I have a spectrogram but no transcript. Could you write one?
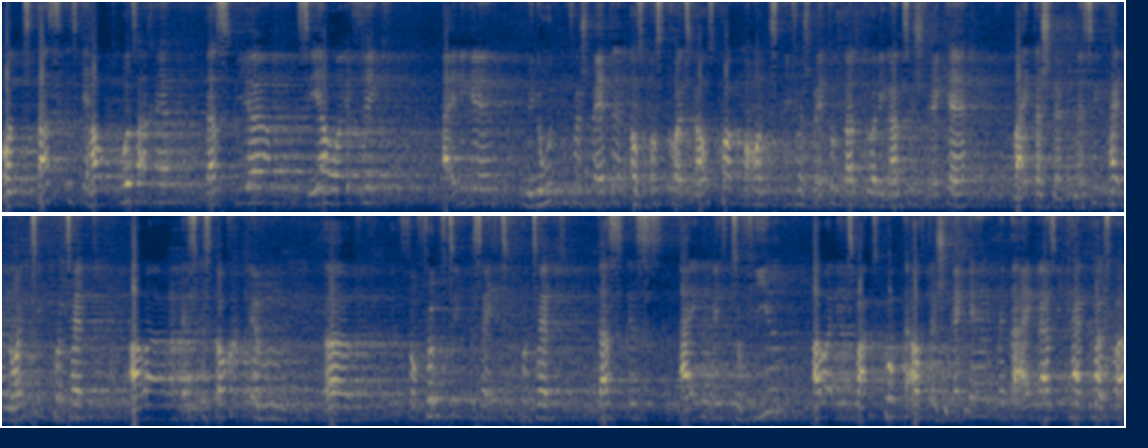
Und das ist die Hauptursache, dass wir sehr häufig einige Minuten verspätet aus Ostkreuz rauskommen und die Verspätung dann über die ganze Strecke weiterschleppen. Es sind keine 90 Prozent, aber es ist doch im, äh, so 50 bis 60 Prozent, das ist eigentlich zu viel. Aber die Zwangspunkte auf der Strecke mit der Eingleisigkeit Karlsruhe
